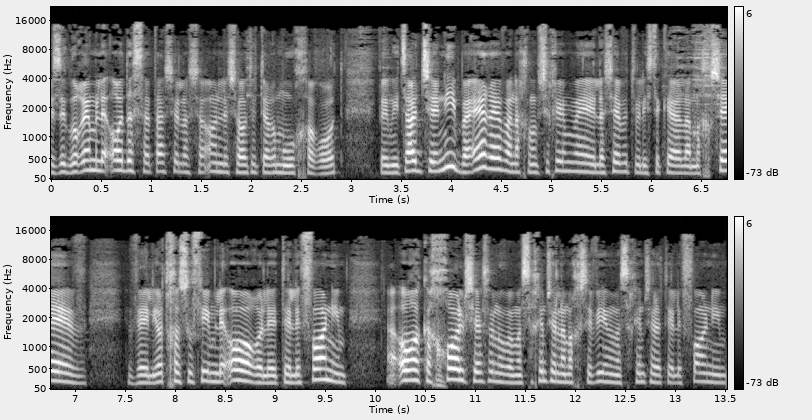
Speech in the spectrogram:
וזה גורם לעוד הסטה של השעון לשעות יותר מאוחרות. ומצד שני, בערב אנחנו ממשיכים אה, לשבת ולהסתכל על המחשב, ולהיות חשופים לאור, לטלפונים. האור הכחול שיש לנו במסכים של המחשבים, במסכים של הטלפונים,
